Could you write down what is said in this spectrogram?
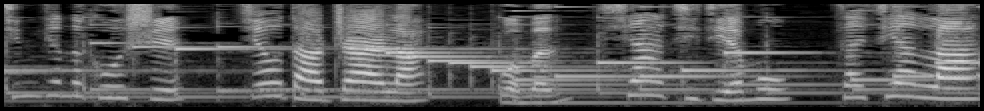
今天的故事就到这儿了，我们下期节目再见啦！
